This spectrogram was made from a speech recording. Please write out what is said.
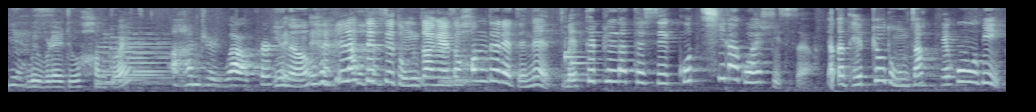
Yes. we will do 100. A hundred. Wow, perfect. You know, 필라테스 동작에서 hundred는 매트 필라테스의 꽃이라고 할 수 있어요. 약간 대표 동작, 내 호흡이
